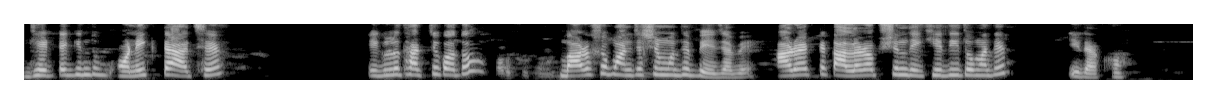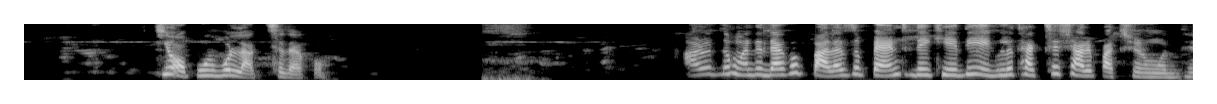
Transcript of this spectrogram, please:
ঘেরটা কিন্তু অনেকটা আছে। এগুলো থাকছে কত? বারোশো পঞ্চাশের মধ্যে পেয়ে যাবে। আরও একটা কালার অপশন দেখিয়ে দিই তোমাদের। এই দেখো। কি অপূর্ব লাগছে দেখো। আরও তোমাদের দেখো পালাজো প্যান্ট দেখিয়ে দিই। এগুলো থাকছে সাড়ে পাঁচশোর মধ্যে।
